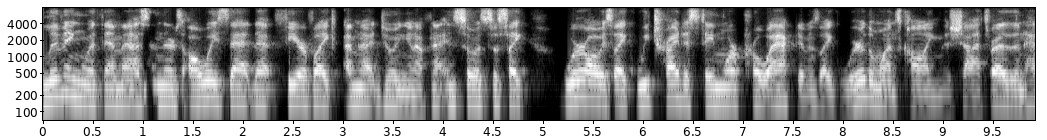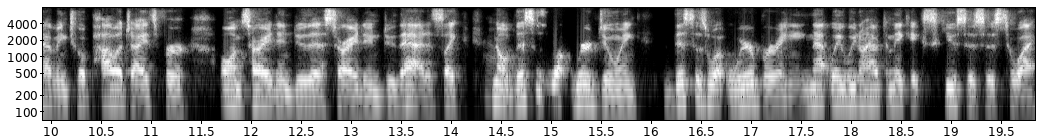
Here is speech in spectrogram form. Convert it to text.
living with MS, and there's always that that fear of like, I'm not doing enough. And so it's just like we're always like we try to stay more proactive. It's like we're the ones calling the shots rather than having to apologize for, oh, I'm sorry I didn't do this, sorry I didn't do that. It's like, mm. no, this is what we're doing. This is what we're bringing. That way we don't have to make excuses as to why,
